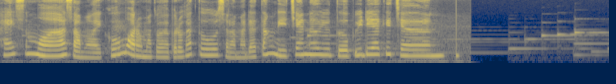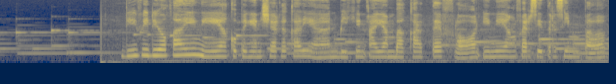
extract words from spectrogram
Hai semua, Assalamualaikum warahmatullahi wabarakatuh. Selamat datang di channel youtube Widya Kitchen. Di video kali ini aku pengen share ke kalian bikin ayam bakar teflon. Ini yang versi tersimpel.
